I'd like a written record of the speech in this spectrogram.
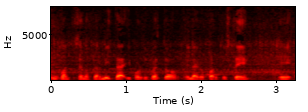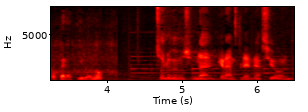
en cuanto se nos permita y por supuesto el aeropuerto esté eh, operativo. ¿no? Solo vemos una gran planeación,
